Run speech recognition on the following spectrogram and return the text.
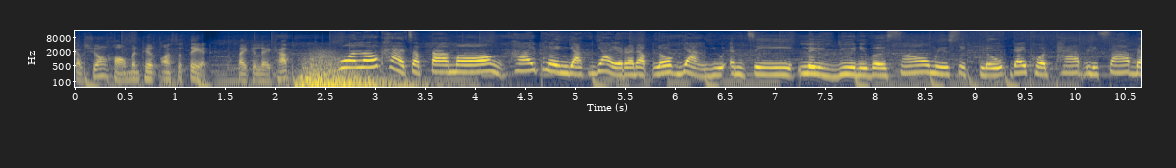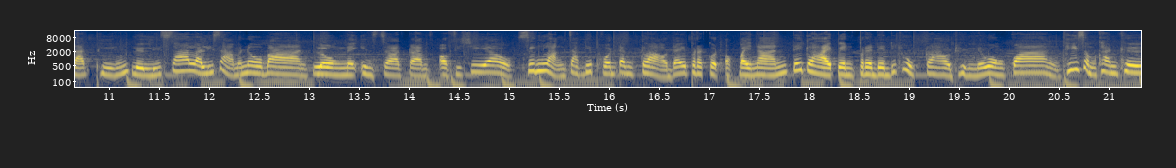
กับช่วงของบันเทิงออนสเตจไปกันเลยครับ ทั่วโลกแห่จับตามอง ค่ายเพลงยักษ์ใหญ่ระดับโลกอย่าง UMG หรือ Universal Music Group ได้โพสต์ภาพลิซ่าแบล็คพิงค์หรือลิซ่าลาลิสามโนบาล ลงใน Instagram Official ซึ่งหลังจากที่โพสต์ดังกล่าวได้ปรากฏออกไปนั้น ได้กลายเป็นประเด็นที่ถูกกล่าวถึงในวงกว้าง ที่สำคัญคือ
